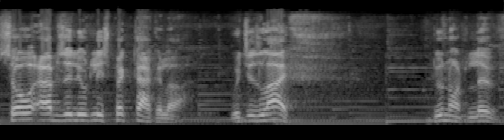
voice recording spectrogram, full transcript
so absolutely spectacular, which is life. Do not live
